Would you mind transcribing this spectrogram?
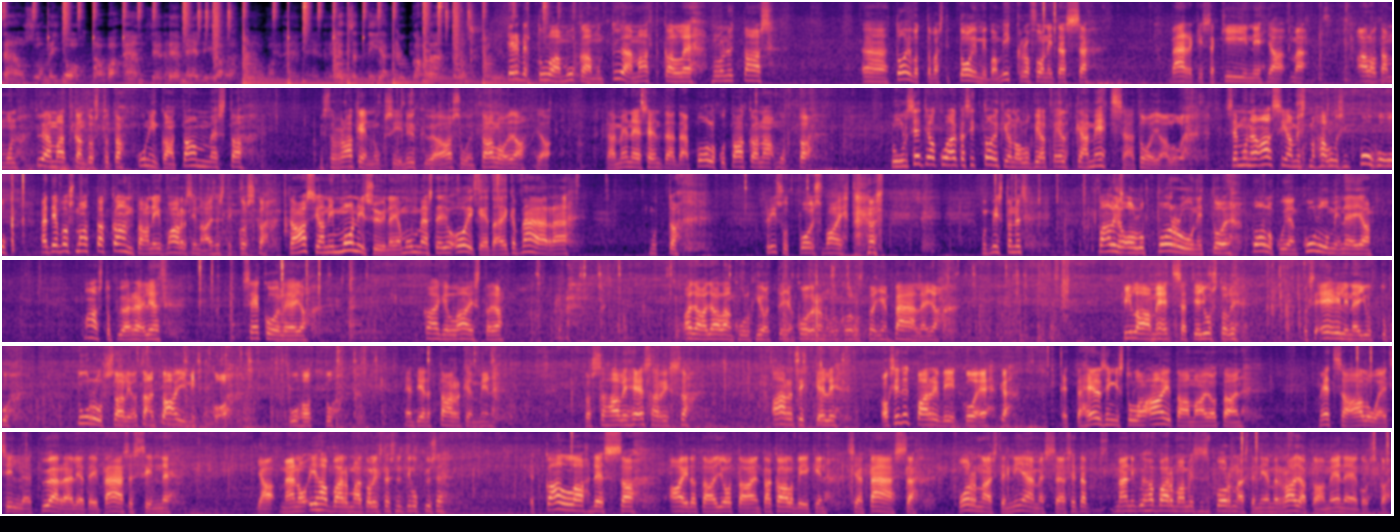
Tää on Suomen johtava MTV-media. Et sä tiedä kuka mä. Tervetuloa mukaan mun työmatkalle. Mulla on nyt taas ää, toivottavasti toimiva mikrofoni tässä värkissä kiinni ja mä aloitan mun työmatkan tuosta tota Kuninkaan tammesta, missä on rakennuksia nykyään, asuintaloja ja tää menee sentään tää polku takana, mutta luulisin, että joku aika sitten toikin on ollut vielä pelkkää metsää toi alue. Semmonen asia, mistä mä haluaisin puhua, Mä en tiedä, voiko mä ottaa kantaa niin varsinaisesti, koska tämä asia on niin monisyinen ja mun mielestä ei ole oikeeta eikä väärää. Mutta risut pois vaihtajasta. Mutta mistä on nyt paljon ollut poruu, niin toi polkujen kuluminen ja maastopyöräilijät sekoilee ja kaikenlaista ja ajaa jalankulkijoiden ja koiran ulkoiluttajien päälle ja pilaa metsät ja just oli, oliko se eilinen juttu, kun Turussa oli jotain taimikkoa tuhottu. En tiedä tarkemmin. Tossahan oli Hesarissa artikkeli, onko se nyt pari viikkoa ehkä, että Helsingissä tullaan aitaamaan jotain metsäalueet silleen, että pyöräilijät ei pääse sinne. Ja mä en oo ihan varma, että oliko tässä nyt niinku kyse, että Kallahdessa aidataan jotain tai Kalviikin siellä päässä Pornaisten niemessä ja sitä mä en niinku ihan varmaa missä se Pornaisten niemen rajakaan menee, koska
